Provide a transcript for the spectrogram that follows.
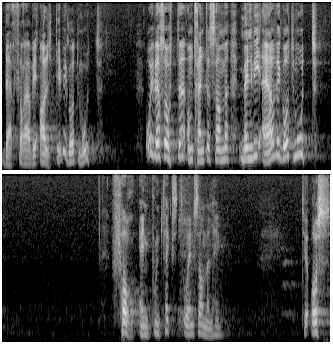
derfor er vi alltid ved godt mot. Og i vers 8 omtrent det samme. Men vi er ved godt mot. For en kontekst og en sammenheng. Til oss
